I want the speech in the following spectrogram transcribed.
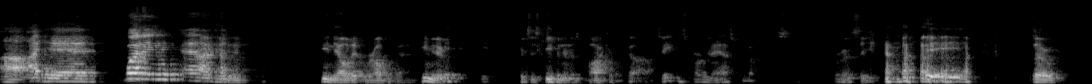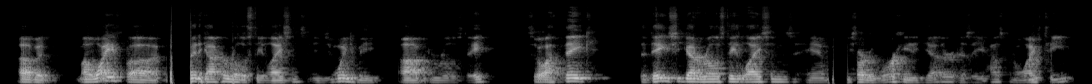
uh, I did wedding and I got did. He nailed it right off the bat. He knew. He was just keeping it in his pocket, like, oh, Jason's probably gonna ask me about this. We're gonna see. so, uh, but my wife uh, went and got her real estate license and joined me uh, in real estate. So I think the day she got a real estate license and we started working together as a husband and wife team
